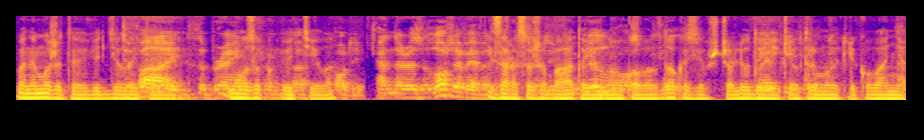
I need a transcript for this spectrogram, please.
Ви не можете відділити мозок від тіла. І зараз уже багато є наукових доказів, що люди, які отримують лікування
